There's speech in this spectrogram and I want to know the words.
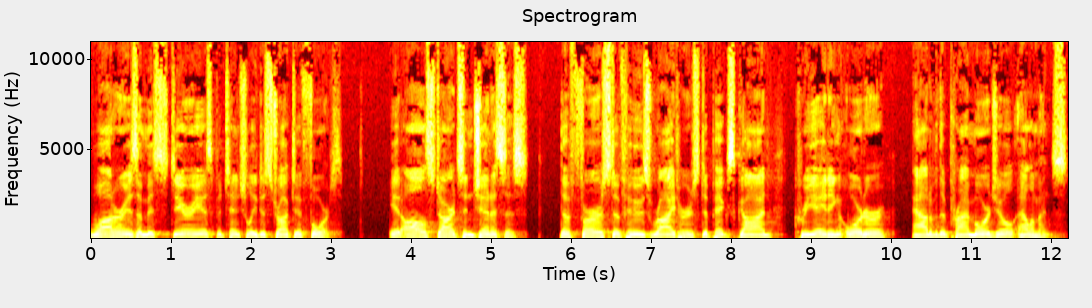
Water is a mysterious, potentially destructive force. It all starts in Genesis, the first of whose writers depicts God creating order out of the primordial elements.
